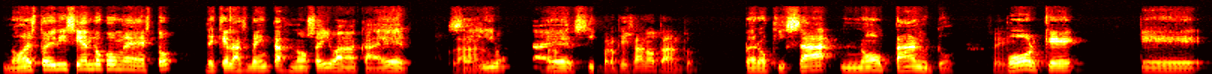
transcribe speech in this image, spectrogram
No estoy diciendo con esto de que las ventas no se iban a caer. Se iban a caer, sí. Pero quizá no tanto. Pero quizá no tanto. Porque eh,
